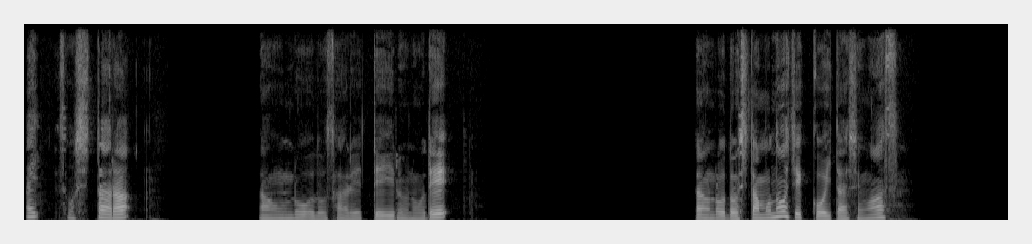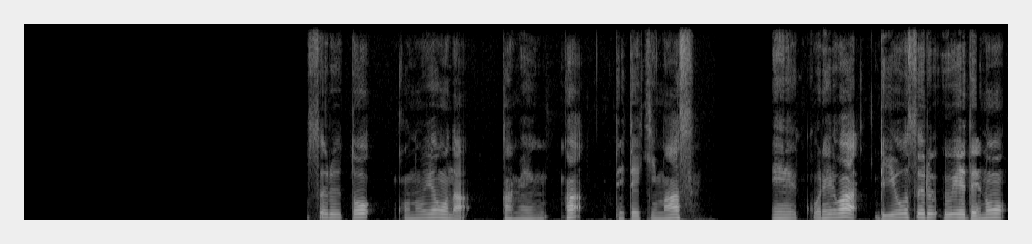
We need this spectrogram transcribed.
はい、そしたら、ダウンロードされているので、ダウンロードしたものを実行いたします。すると、このような画面が出てきます。えー、これは利用する上での、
